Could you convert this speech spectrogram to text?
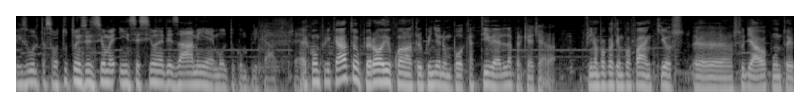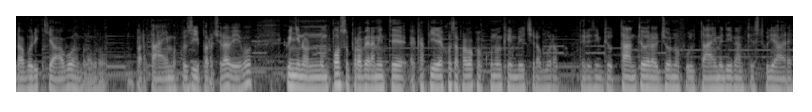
risulta soprattutto in sessione, in sessione d'esami è molto complicato. cioè- È complicato, però io qua ho un'altra opinione un po' cattivella perché cioè, fino a poco tempo fa anch'io eh, studiavo appunto e lavoricchiavo, lavoro part time così, però ce l'avevo. Quindi non, non posso però veramente capire cosa prova qualcuno che invece lavora, per esempio, tante ore al giorno full time e deve anche studiare.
